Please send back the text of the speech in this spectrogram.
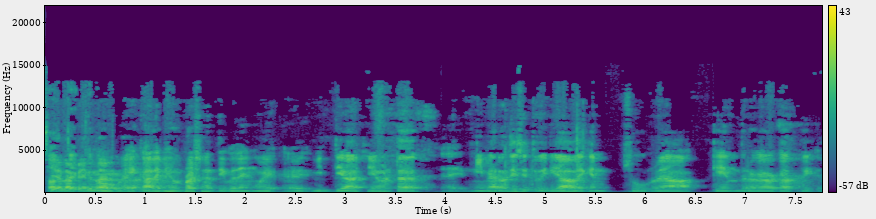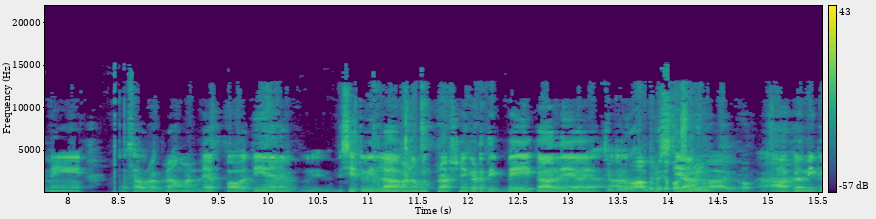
කියලා පෙන්වන්න. ඒ කාලේ මෙහෙම ප්‍රශ්නක් තිබ්බ දැන් ඔය විද්‍යාඥයන්ට නිවැරදි සිතුවිලියාව ඒ කියන්නේ සූර්යයා කේන්ද්‍ර කරගත් වි- මේ සෞරග්‍රහ මණ්ඩලයක් පවතින සිතුවිල්ලාව නමුත් ප්‍රශ්නයකට තිබ්බේ ඒ කාලේ අය තිබුණු ආගමික පසුබිම. ආගමික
